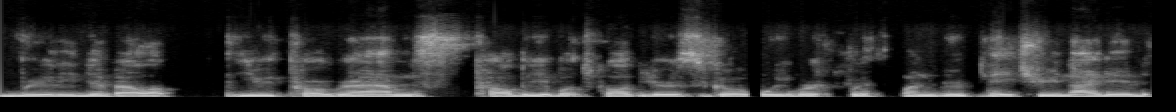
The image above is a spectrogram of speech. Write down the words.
really develop youth programs. Probably about 12 years ago, we worked with one group, Nature United,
